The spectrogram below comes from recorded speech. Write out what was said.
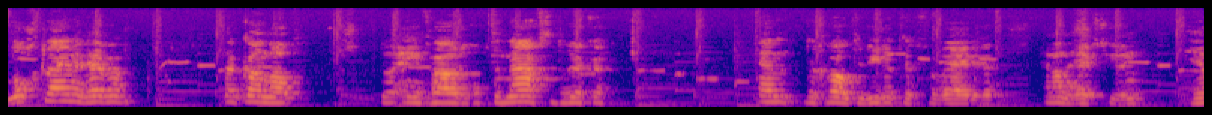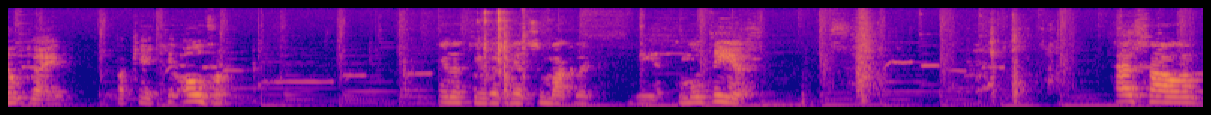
nog kleiner hebben, dan kan dat door eenvoudig op de naaf te drukken en de grote wielen te verwijderen. En dan heeft u een heel klein pakketje over. En natuurlijk net zo makkelijk weer te monteren. Uitvouwen,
